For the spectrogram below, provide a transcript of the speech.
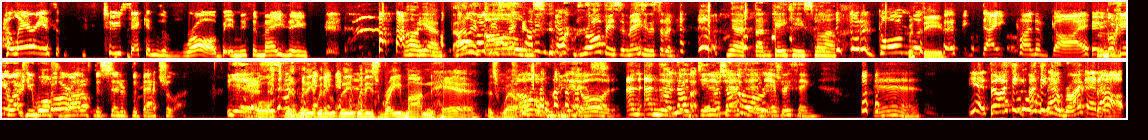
hilarious two seconds of Rob in this amazing. Oh yeah, only oh two Oh, seconds. Rob is amazing. This sort of Yeah, that geeky smile. sort of gormless, the- perfect date kind of guy. Looking like he walked Adorable. right off the set of The Bachelor. yeah. Well, with, with, with, with, with his Ray Martin hair as well. Oh, oh my Yes. god! And and the, Another- the dinner another jacket and everything. Yeah. Yeah, But I think I think you're right. Set up.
